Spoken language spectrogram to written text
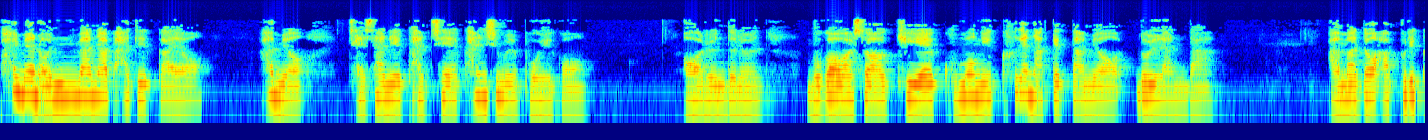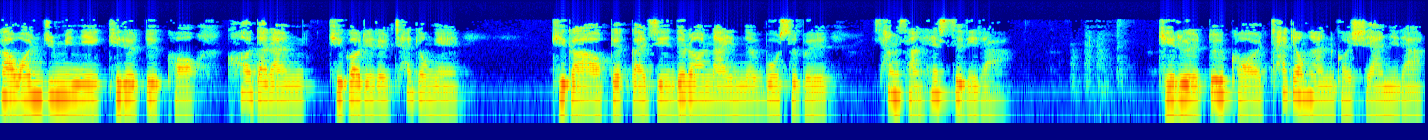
팔면 얼마나 받을까요? 하며 재산의 가치에 관심을 보이고 어른들은 무거워서 귀에 구멍이 크게 났겠다며 놀란다. 아마도 아프리카 원주민이 길을 뚫고 커다란 귀걸이를 착용해 귀가 어깨까지 늘어나 있는 모습을 상상했으리라. 길을 뚫고 착용한 것이 아니라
